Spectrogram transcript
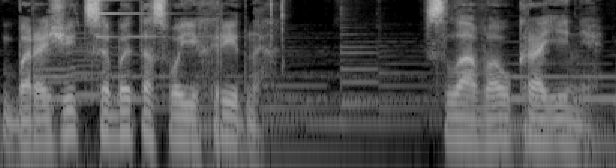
Бережіть себе та своїх рідних. Слава Україні!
